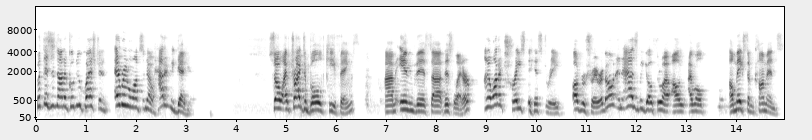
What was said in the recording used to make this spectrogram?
But this is not a new question. Everyone wants to know how did we get here? So I've tried to bold key things um, in this uh, this letter, and I want to trace the history of Rosh. And as we go through, I'll I will I'll make some comments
